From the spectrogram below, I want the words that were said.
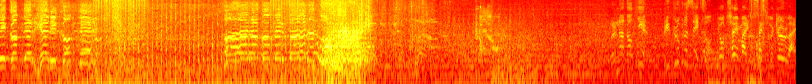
Helikopter, helikopter! Parakoper, parakoper! We're not all here. Regroup in a safe zone. Your teammate was sent to the Gulag.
